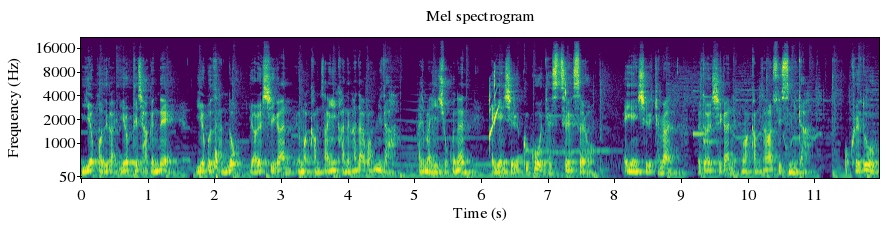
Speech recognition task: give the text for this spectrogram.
이어버드가 이렇게 작은데 이어버드 단독 10시간 음악 감상이 가능하다고 합니다. 하지만 이 조건은 ANC를 끄고 테스트를 했어요. ANC를 켜면 8시간 음악 감상할 수 있습니다. 어, 그래도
